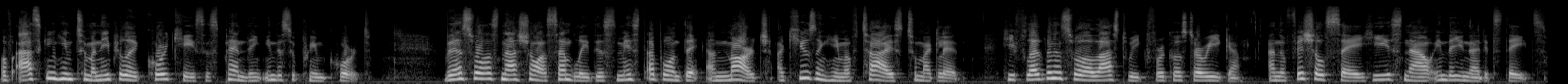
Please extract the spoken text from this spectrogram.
of asking him to manipulate court cases pending in the Supreme Court. Venezuela's National Assembly dismissed Aponte in March, accusing him of ties to Makled. He fled Venezuela last week for Costa Rica, and officials say he is now in the United States.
